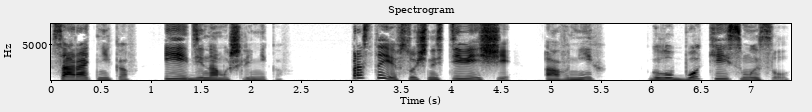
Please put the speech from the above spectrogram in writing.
соратников и единомышленников. Простые в сущности вещи, а в них глубокий смысл.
